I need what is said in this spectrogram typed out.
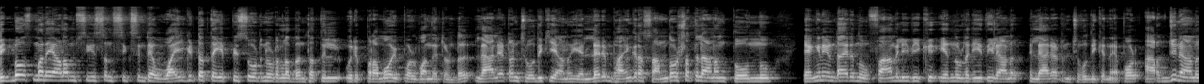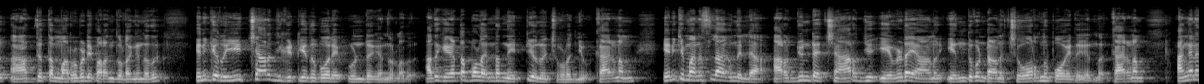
ബിഗ് ബോസ് മലയാളം സീസൺ സിക്സിന്റെ വൈകിട്ടത്തെ എപ്പിസോഡിനോടുള്ള ബന്ധത്തിൽ ഒരു പ്രൊമോ ഇപ്പോൾ വന്നിട്ടുണ്ട്. ലാലേട്ടൻ ചോദിക്കുകയാണ് എല്ലാവരും ഭയങ്കര സന്തോഷത്തിലാണെന്ന് തോന്നുന്നു. എങ്ങനെയുണ്ടായിരുന്നു ഫാമിലി വീക്ക് എന്നുള്ള രീതിയിലാണ് ലാലേട്ടൻ ചോദിക്കുന്നത്. അപ്പോൾ അർജുനാണ് ആദ്യത്തെ മറുപടി പറഞ്ഞു തുടങ്ങുന്നത്. എനിക്ക് റീചാർജ് കിട്ടിയതുപോലെ ഉണ്ട് എന്നുള്ളത്. അത് കേട്ടപ്പോൾ എന്റെ നെറ്റി ഒന്ന് ചുളഞ്ഞു. കാരണം എനിക്ക് മനസ്സിലാകുന്നില്ല അർജുന്റെ ചാർജ് എവിടെയാണ് എന്തുകൊണ്ടാണ് ചോർന്നു പോയത് എന്ന്. കാരണം അങ്ങനെ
